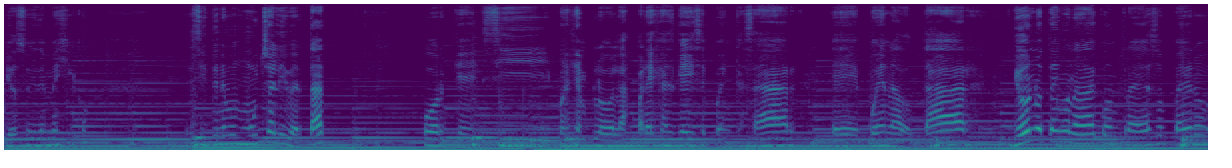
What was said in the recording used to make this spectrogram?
Yo soy de México. Sí tenemos mucha libertad porque si, por ejemplo, las parejas gays se pueden casar, eh, pueden adoptar, yo no tengo nada contra eso, pero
